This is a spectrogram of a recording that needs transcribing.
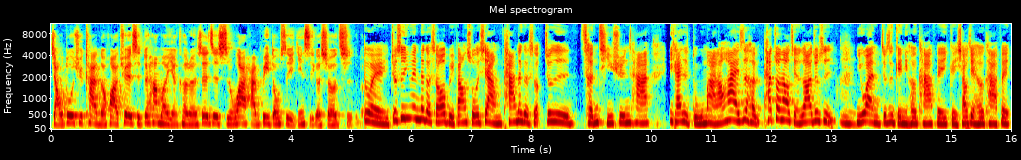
角度去看的话，确实对他们而言，可能甚至十万韩币都是已经是一个奢侈了。对，就是因为那个时候，比方说像他那个时候，就是陈其勋，他一开始读嘛，然后他还是很，他赚到钱的时候，他就是一万，就是给你喝咖啡，给小姐喝咖啡。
